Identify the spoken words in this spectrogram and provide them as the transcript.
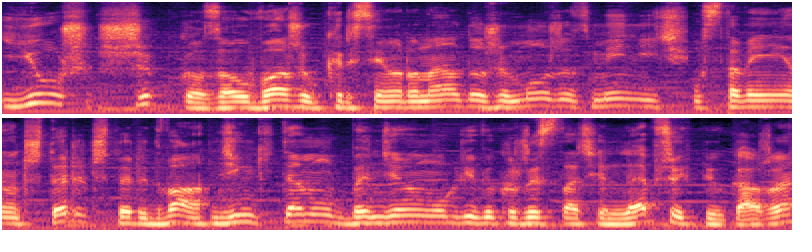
Już szybko zauważył Cristiano Ronaldo, że może zmienić ustawienie na 4-4-2. Dzięki temu będziemy mogli wykorzystać lepszych piłkarzy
